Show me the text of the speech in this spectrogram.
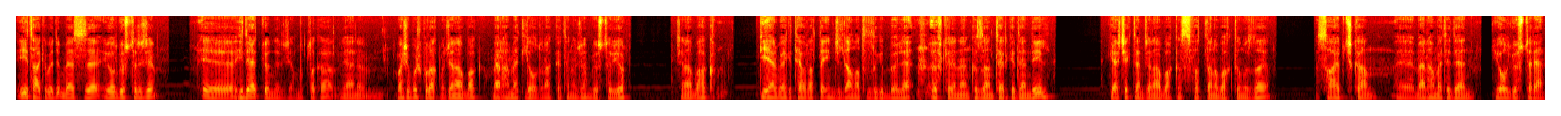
iyi takip edin ben size yol göstereceğim. Ee, hidayet göndereceğim mutlaka. Yani başıboş bırakma. Cenab-ı Hak merhametli olduğunu hakikaten hocam gösteriyor. Cenab-ı Hak diğer belki Tevrat'ta İncil'de anlatıldığı gibi böyle öfkelenen, kızan, terk eden değil. Gerçekten Cenab-ı Hakk'ın sıfatlarına baktığımızda sahip çıkan, e, merhamet eden, yol gösteren,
